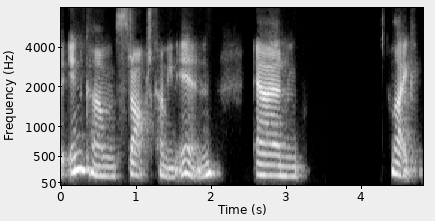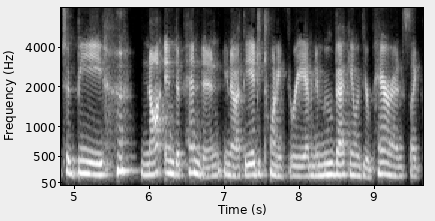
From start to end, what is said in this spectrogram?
the income stopped coming in. And like to be not independent, you know, at the age of 23, having to move back in with your parents, like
